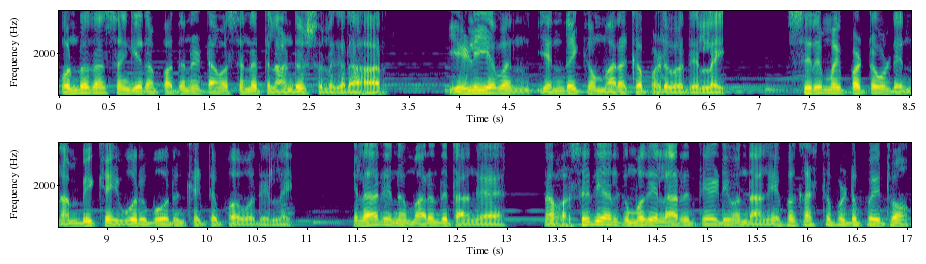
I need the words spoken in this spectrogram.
ஒன்பதாம் சங்கீதம் பதினெட்டாம் வசனத்தில் ஆண்டவர் சொல்லுகிறார் எளியவன் என்றைக்கும் மறக்கப்படுவதில்லை. சிறுமைப்பட்டவளுடைய நம்பிக்கை ஒருபோதும் கெட்டு போவதில்லை எல்லாரும் என்னை மறந்துட்டாங்க? நான் வசதியா இருக்கும்போது எல்லாரும் தேடி வந்தாங்க. இப்ப கஷ்டப்பட்டு போயிட்டோம்.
